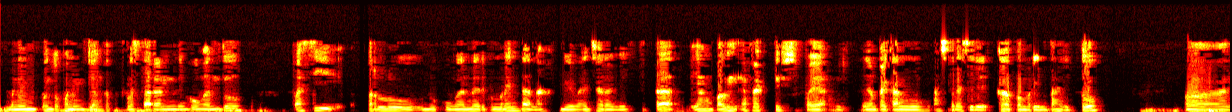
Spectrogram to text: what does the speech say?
menun untuk menunjang kelestarian lingkungan tuh pasti perlu dukungan dari pemerintah. Nah, gimana caranya kita yang paling efektif supaya menyampaikan aspirasi ke pemerintah itu uh,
